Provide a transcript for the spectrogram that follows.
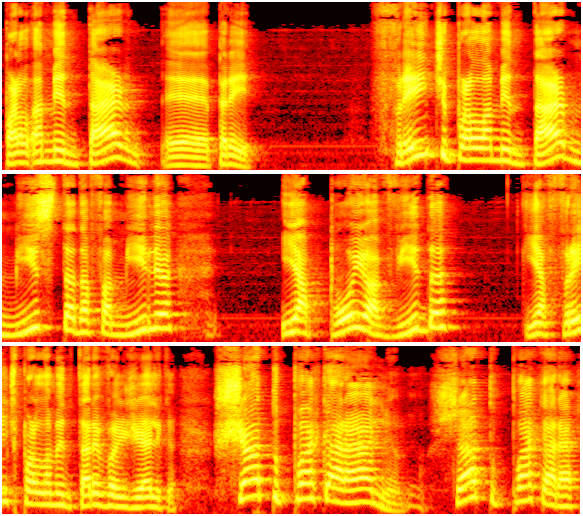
parlamentar. É, peraí. Frente parlamentar mista da família e apoio à vida e a Frente Parlamentar Evangélica. Chato pra caralho, meu. Chato pra caralho.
